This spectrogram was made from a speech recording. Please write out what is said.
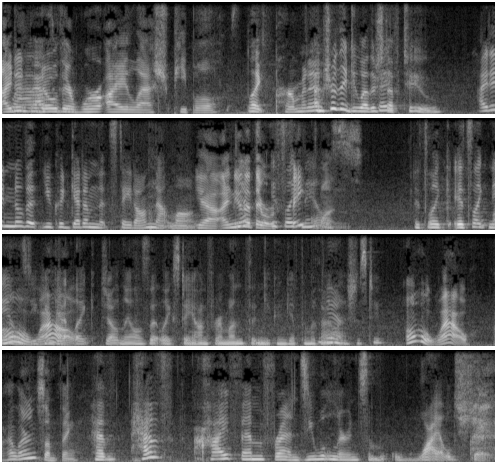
I didn't know there were eyelash people. Like permanent. I'm sure they do other stuff too. I didn't know that you could get them that stayed on that long. Yeah, I knew Yeah, that there were it's like fake nails. ones. It's like it's like nails. Oh, you can wow. get like gel nails that like stay on for a month, and you can get them with eyelashes too. Oh wow, I learned something. Have have high femme friends. You will learn some wild shit.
